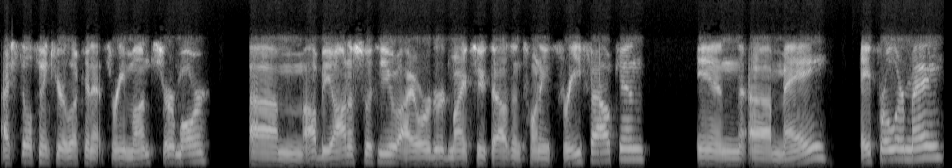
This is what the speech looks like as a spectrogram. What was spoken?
i still think you're looking at three months or more um, i'll be honest with you i ordered my 2023 falcon in uh, may april or may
